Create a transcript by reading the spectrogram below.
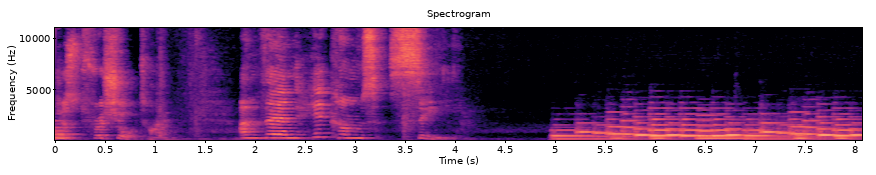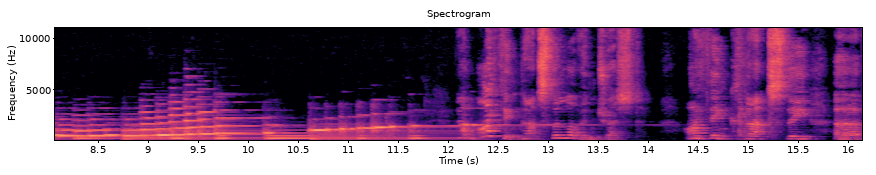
just for a short time. And then here comes C. Now I think that's the love interest. I think that's the uh,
